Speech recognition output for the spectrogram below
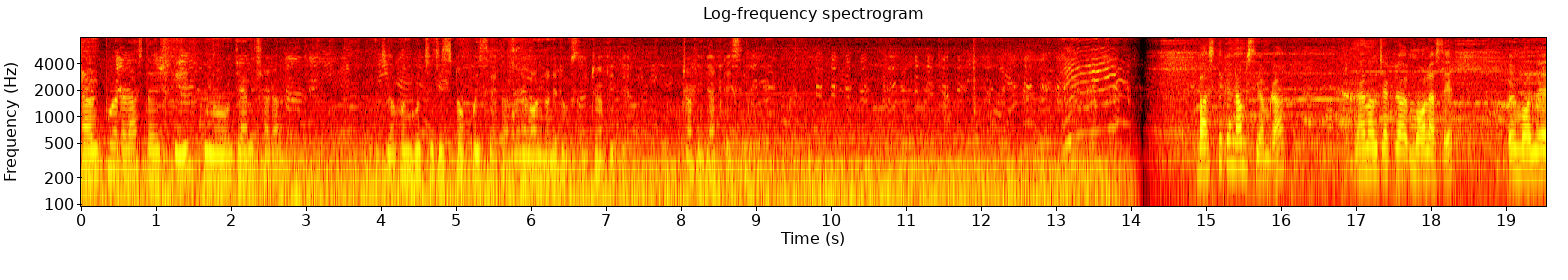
কারণ পুরোটা রাস্তায় এসে কোনো জ্যাম ছাড়া যখন বুঝছি যে স্টপ হয়েছে, তার মানে লন্ডনে ঢুকছি ট্রাফিকে ট্রাফিকে আটকেছি বাস থেকে নামছি আমরা। নামা ওই যে একটা মল আছে। ওই মলে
